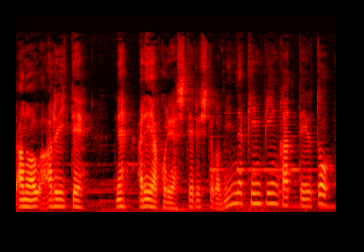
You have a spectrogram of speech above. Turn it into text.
あの歩いてねあれやこれやしてる人がみんなピンピンかっていうと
